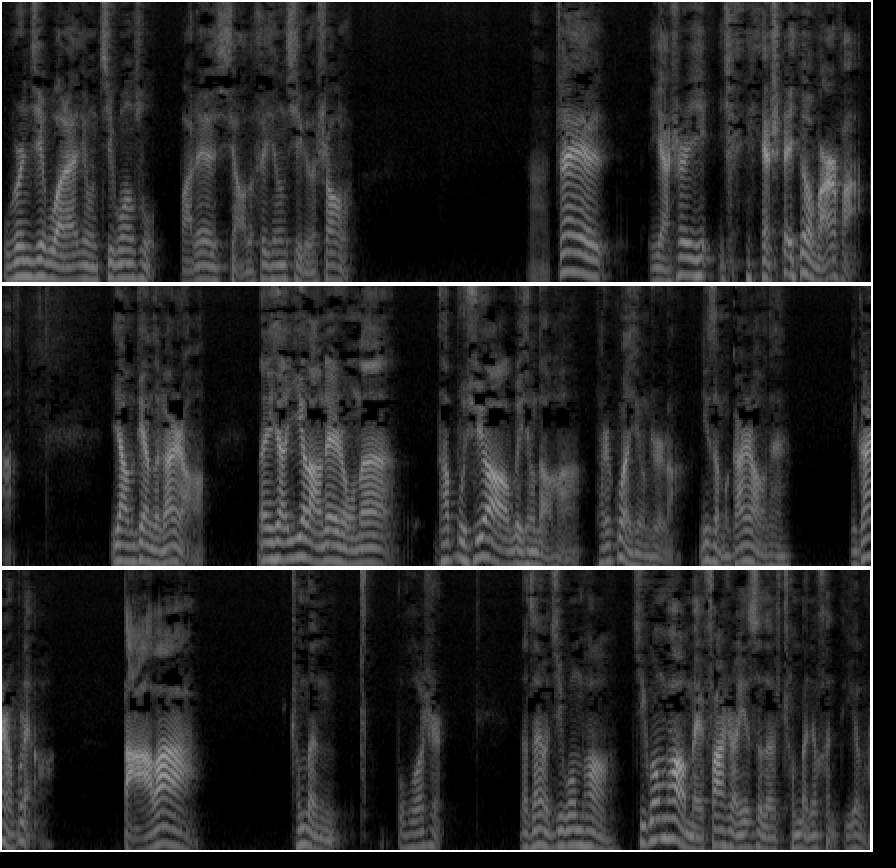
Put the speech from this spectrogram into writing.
无人机过来用激光束把这小的飞行器给它烧了，啊，这也是一 也是一个玩法啊，要么电子干扰。那你像伊朗这种呢，它不需要卫星导航，它是惯性制导，你怎么干扰它呀？你干扰不了，打吧，成本不合适。那咱有激光炮，激光炮每发射一次的成本就很低了，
